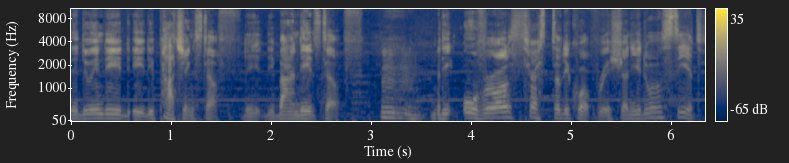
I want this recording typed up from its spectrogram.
they're doing the, the, the patching stuff, the, the band-aid stuff. Hmm. But the overall thrust of the corporation, you don't see it.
